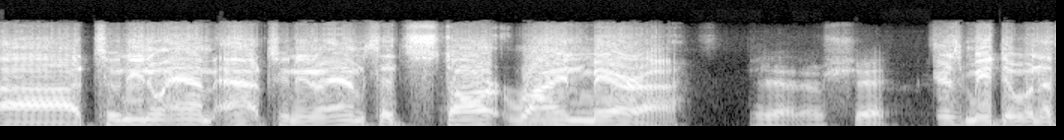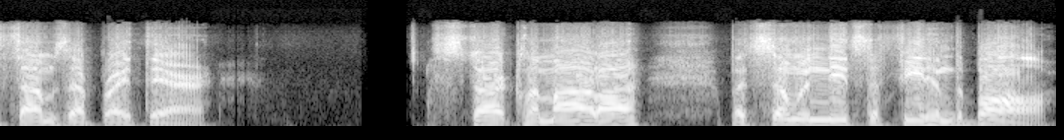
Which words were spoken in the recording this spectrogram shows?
Uh, Tonino M, at Tonino M said, start Ryan Meara. Yeah. No shit. Here's me doing a thumbs up right there. Start Klimala, but someone needs to feed him the ball.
